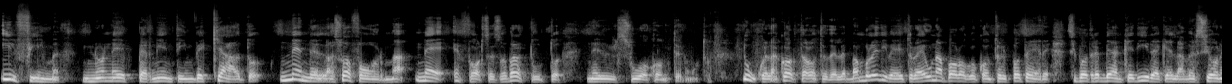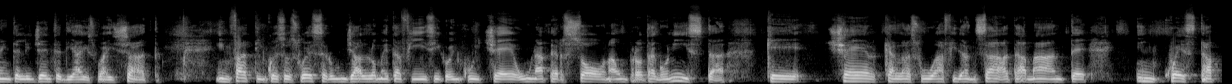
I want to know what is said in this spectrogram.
il film non è per niente invecchiato né nella sua forma né e forse soprattutto nel suo contenuto. Dunque La corta lotta delle bambole di vetro è un apologo contro il potere, si potrebbe anche dire che è la versione intelligente di Ice White Shut. Infatti in questo suo essere un giallo metafisico in cui c'è una persona, un protagonista che cerca la sua fidanzata, amante in questa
